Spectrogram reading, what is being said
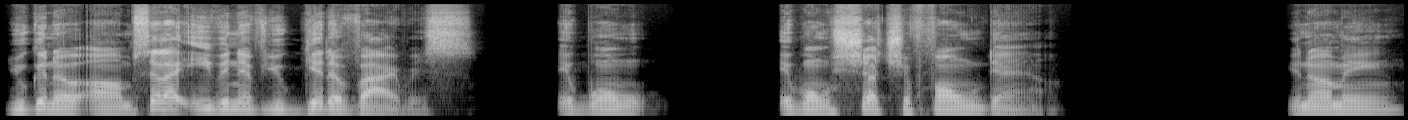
you gonna um say like even if you get a virus, it won't it won't shut your phone down. You know what I mean?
